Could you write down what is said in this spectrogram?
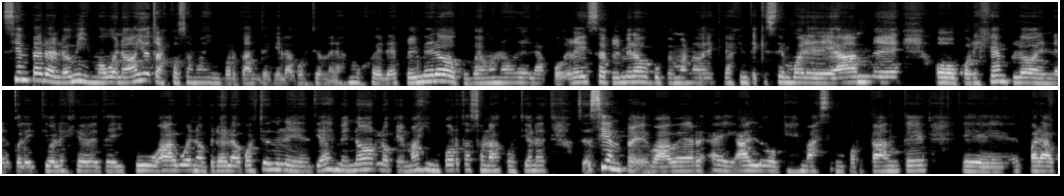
siempre era lo mismo. Bueno, hay otras cosas más importantes que la cuestión de las mujeres. Primero ocupémonos de la pobreza, primero ocupémonos de la gente que se muere de hambre, o por ejemplo en el colectivo LGBTIQ, ah, bueno, pero la cuestión de la identidad es menor, lo que más importa son las cuestiones, o sea, siempre va a haber eh, algo que es más importante eh, para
